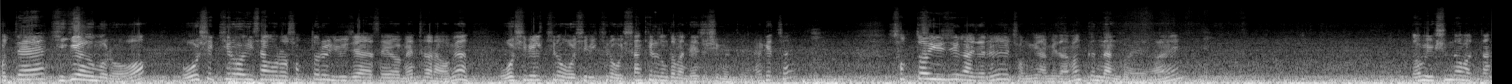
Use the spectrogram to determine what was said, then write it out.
그때 기계음으로 50km 이상으로 속도를 유지하세요 멘트가 나오면 51km, 52km, 53km 정도만 내주시면 돼요. 알겠죠? 속도 유지 과제를 종료합니다만 끝난 거예요. 너무 60 넘었다.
